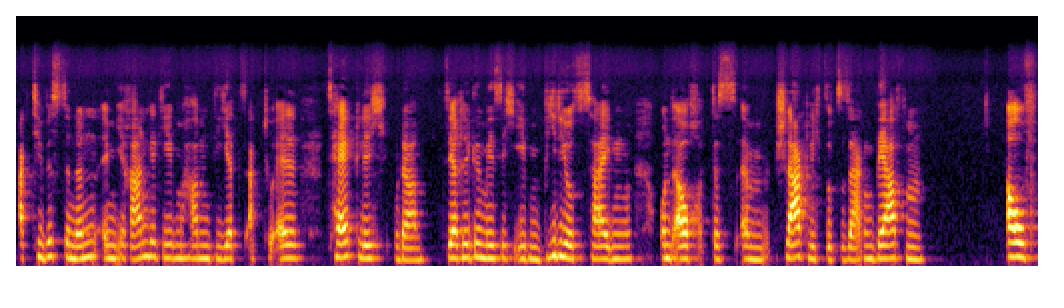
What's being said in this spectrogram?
Aktivistinnen im Iran gegeben haben, die jetzt aktuell täglich oder sehr regelmäßig eben Videos zeigen und auch das ähm, Schlaglicht sozusagen werfen auf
